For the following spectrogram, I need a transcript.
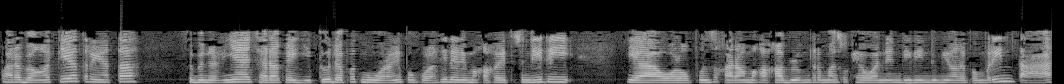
Parah banget ya ternyata. Sebenarnya cara kayak gitu dapat mengurangi populasi dari makaka itu sendiri. Ya, walaupun sekarang makaka belum termasuk hewan yang dilindungi oleh pemerintah,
